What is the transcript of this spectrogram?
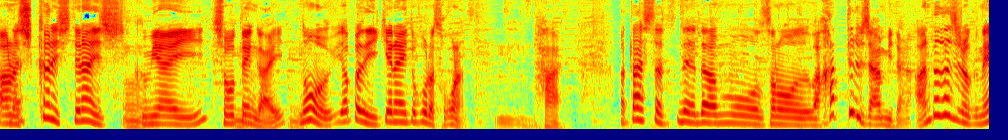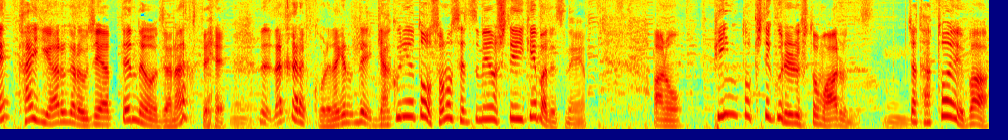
あのしっかりしてないしうん。組合、商店街のやっぱりいけないところはそこなんです。うん。はい。私たちね、だからもう、その、分かってるじゃんみたいな。あんたたちのね、会議があるからうちはやってんのよ、じゃなくて、でだからこれだけの、で、逆に言うと、その説明をしていけばですね、あの、ピンと来てくれる人もあるんです。うん。じゃあ、例えば、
